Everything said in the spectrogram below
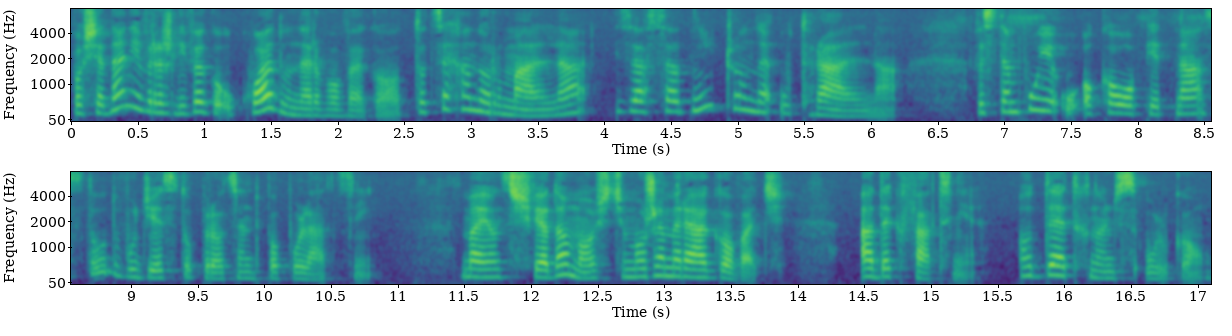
Posiadanie wrażliwego układu nerwowego to cecha normalna i zasadniczo neutralna. Występuje u około 15-20% populacji. Mając świadomość, możemy reagować adekwatnie, odetchnąć z ulgą.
